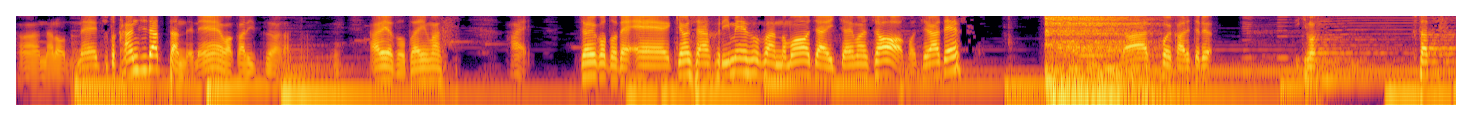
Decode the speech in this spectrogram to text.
あー、なるほどね。ちょっと漢字だったんでね、わかりづらかったんでね。ありがとうございます。はい。ということで、えー、来ました。フリメイソさんのも、じゃあ行っちゃいましょう。こちらです。あー、声枯れてる。いきます。二つ。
